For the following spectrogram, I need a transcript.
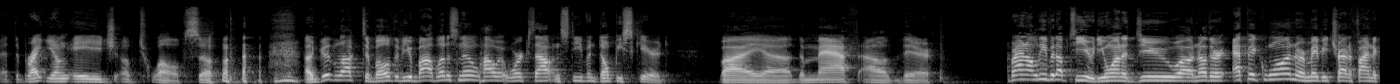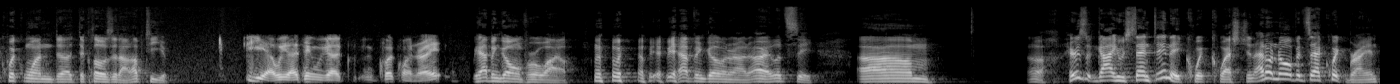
at the bright young age of 12. So uh, good luck to both of you. Bob, let us know how it works out. And Steven, don't be scared by uh, the math out there. Brian, I'll leave it up to you. Do you want to do another epic one or maybe try to find a quick one to, to close it out? Up to you. Yeah, we, I think we got a quick one, right? We have been going for a while. we have been going around. All right, let's see. Um, oh, here's a guy who sent in a quick question. I don't know if it's that quick, Brian.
